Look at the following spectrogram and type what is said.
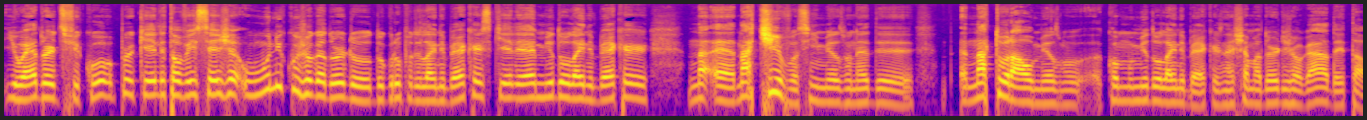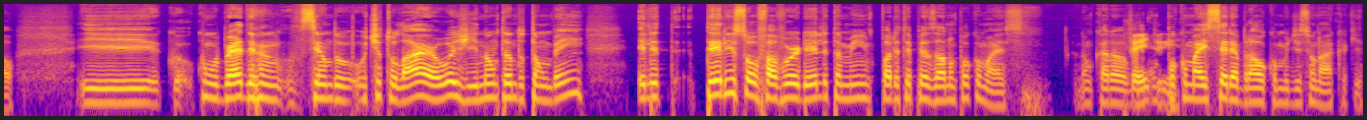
e o Edwards ficou porque ele talvez seja o único jogador do, do grupo de linebackers que ele é middle linebacker na- é, nativo, assim mesmo, né? De, natural mesmo, como middle linebackers, né? Chamador de jogada e tal. E co- com o Bradham sendo o titular hoje e não estando tão bem, ele ter isso ao favor dele também pode ter pesado um pouco mais. Ele é um cara Perfeito, um pouco mais cerebral, como disse o Naka aqui.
